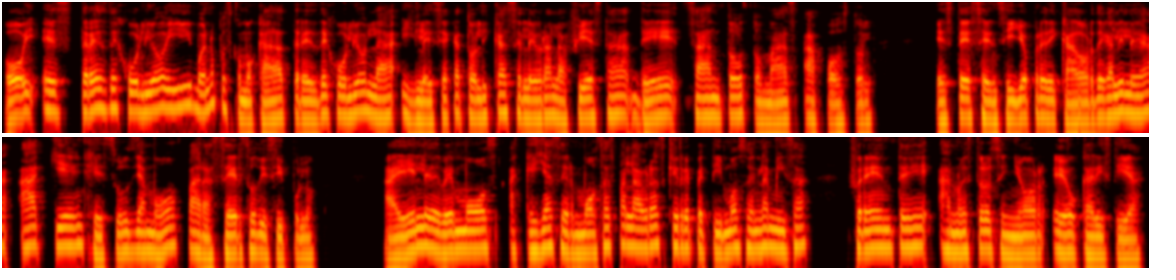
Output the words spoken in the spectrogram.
Hoy es 3 de julio y bueno, pues como cada 3 de julio la Iglesia Católica celebra la fiesta de Santo Tomás Apóstol, este sencillo predicador de Galilea a quien Jesús llamó para ser su discípulo. A él le debemos aquellas hermosas palabras que repetimos en la misa frente a nuestro Señor Eucaristía.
